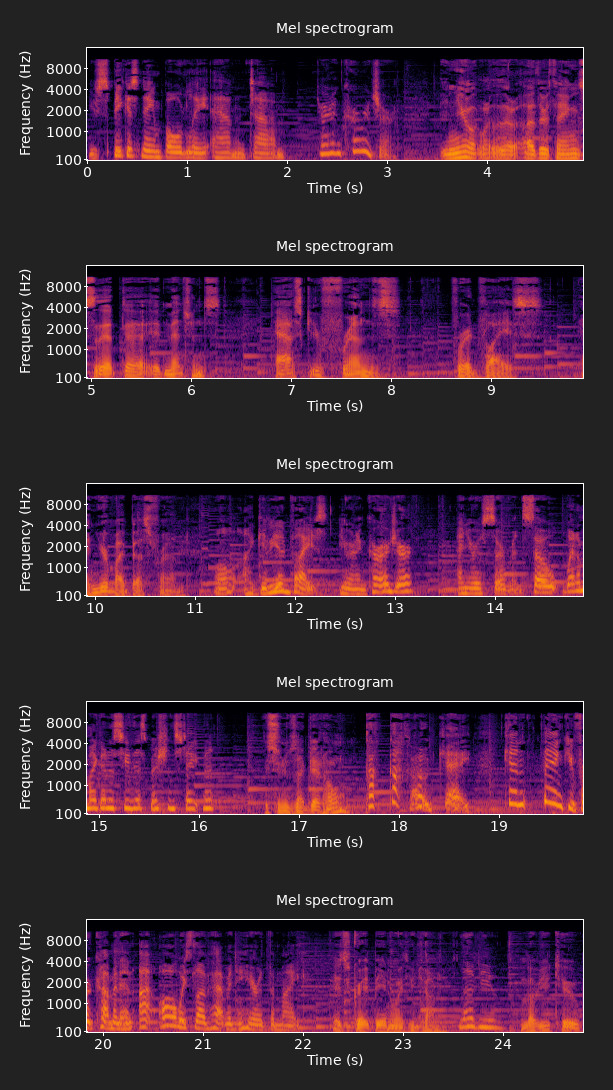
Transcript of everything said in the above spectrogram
You speak his name boldly and um, you're an encourager. And you know, one of the other things that uh, it mentions? Ask your friends for advice. And you're my best friend. Well, I give you advice. You're an encourager and you're a servant. So, when am I going to see this mission statement? As soon as I get home, okay. Ken, thank you for coming in. I always love having you here at the mic. it's great being with you, Joni. Love you. Love you too.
